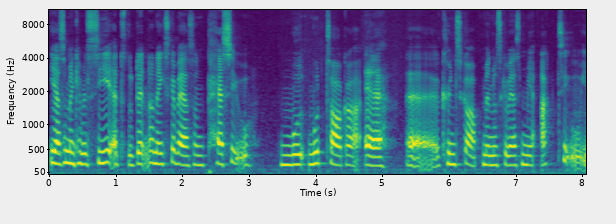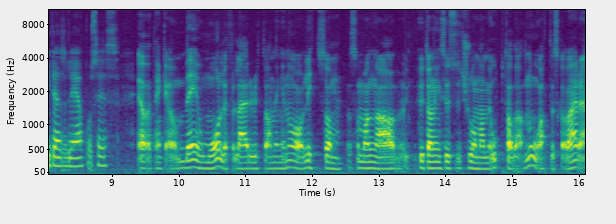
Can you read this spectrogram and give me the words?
Ja, så man kan vel si at studentene ikke skal være sånn passive mottakere av uh, kunnskap, men skal være mer aktive i deres læreprosess? Ja, det tenker jeg. Det er jo målet for lærerutdanningen og litt som, som mange av utdanningsinstitusjonene er opptatt av nå, at det skal være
